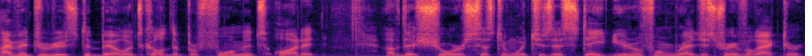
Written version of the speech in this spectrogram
I've introduced a bill. It's called the Performance Audit of the SURE system, which is a state uniform registry of elector,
